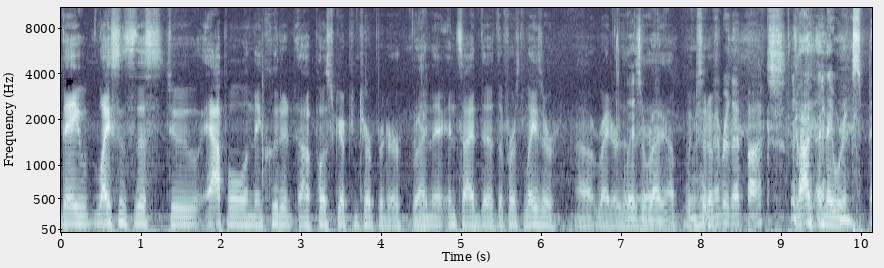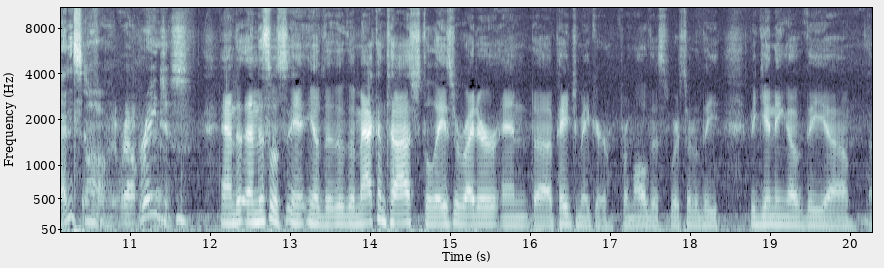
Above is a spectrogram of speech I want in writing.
They licensed this to Apple, and they included a PostScript interpreter Right. in the, inside the, the first laser uh, writer. Laser writer. uh, which sort of Remember that box? God, and they were expensive. Oh, they were outrageous. And and this was you know the the, the Macintosh, the Laser Writer, and uh, PageMaker from Aldus were sort of the beginning of the uh, uh,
